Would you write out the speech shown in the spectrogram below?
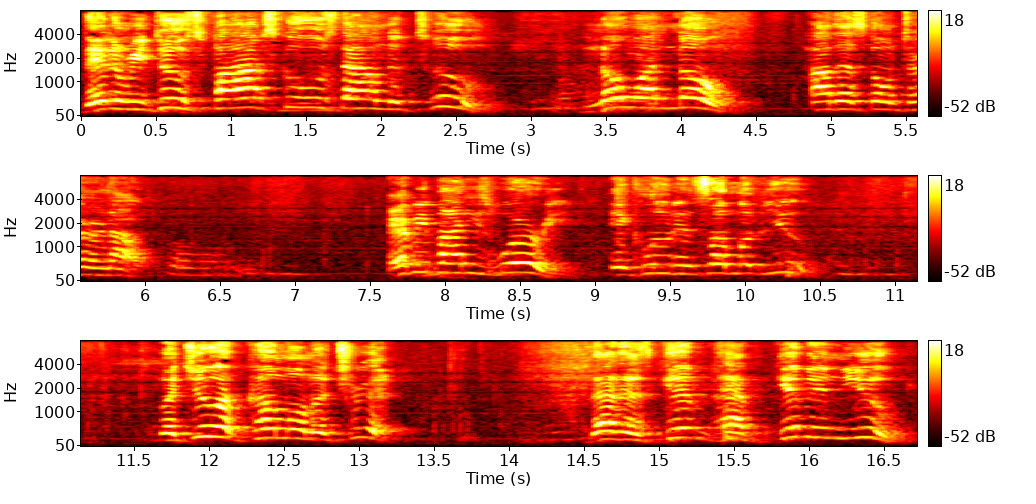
They done reduce five schools down to two. No one knows how that's going to turn out. Everybody's worried, including some of you. But you have come on a trip that has give, have given you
